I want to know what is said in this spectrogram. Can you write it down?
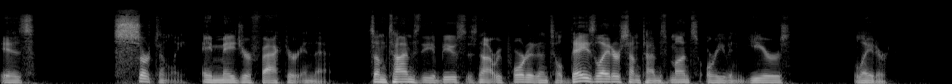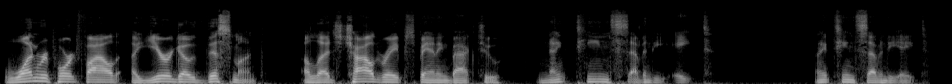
is certainly a major factor in that. Sometimes the abuse is not reported until days later, sometimes months or even years later. One report filed a year ago this month alleged child rape spanning back to 1978. 1978.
